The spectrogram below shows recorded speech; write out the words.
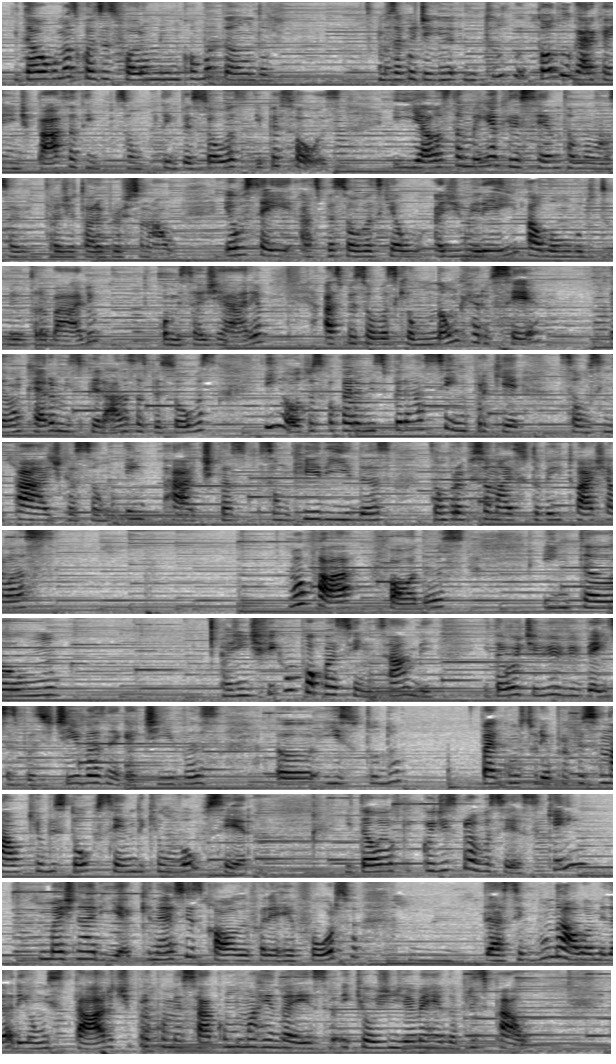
Então algumas coisas foram me incomodando. Mas é que eu digo, em tudo, todo lugar que a gente passa tem, são, tem pessoas e pessoas. E elas também acrescentam na nossa trajetória profissional. Eu sei as pessoas que eu admirei ao longo do meu trabalho como estagiária, as pessoas que eu não quero ser, eu não quero me inspirar nessas pessoas, e outras que eu quero me inspirar sim, porque são simpáticas, são empáticas, são queridas, são profissionais que tu e tu acha elas. Vamos falar, fodas. Então, a gente fica um pouco assim, sabe? Então, eu tive vivências positivas, negativas, uh, e isso tudo vai construir o profissional que eu estou sendo e que eu vou ser. Então, é o que eu disse para vocês: quem imaginaria que nessa escola eu faria reforço, da segunda aula me daria um start para começar como uma renda extra e que hoje em dia é minha renda principal?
